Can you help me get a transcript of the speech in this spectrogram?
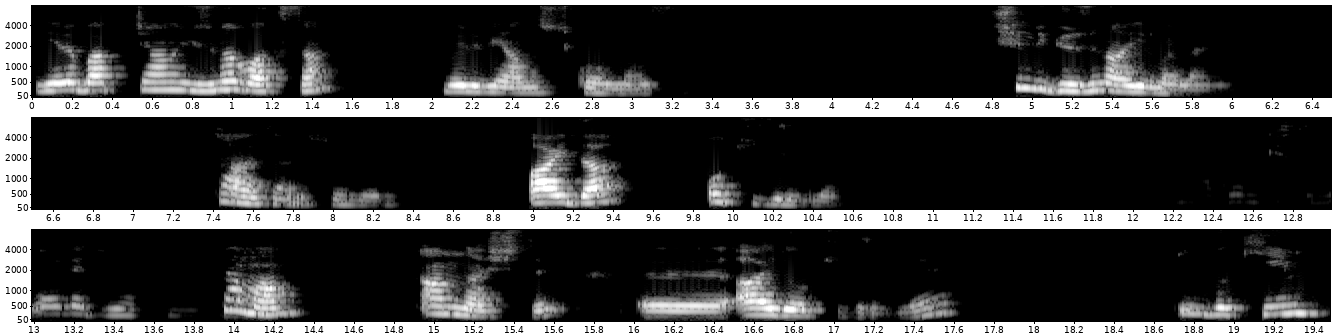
Yere bakacağına yüzüme baksan böyle bir yanlışlık olmazdı. Şimdi gözünü ayırma benden. Tane tane söylüyorum. Ayda 30 ruble. Madem ki siz öyle diyorsunuz. Tamam. Anlaştık. Ee, ayda 30 ruble. Dur bakayım.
